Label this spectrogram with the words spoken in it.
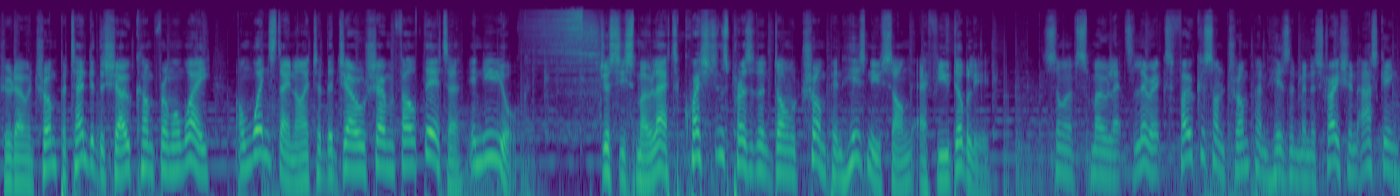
Trudeau and Trump attended the show Come From Away on Wednesday night at the Gerald Schoenfeld Theatre in New York. Jussie Smollett questions President Donald Trump in his new song FUW. Some of Smollett's lyrics focus on Trump and his administration, asking,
